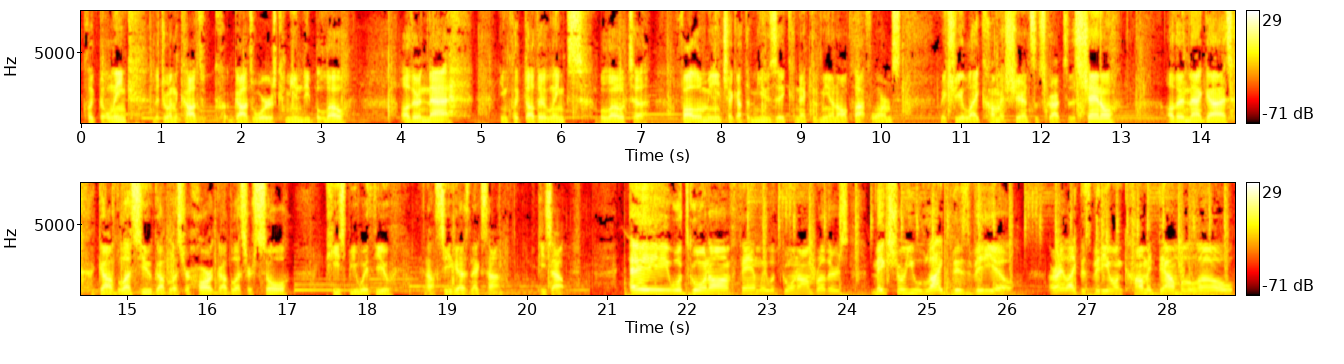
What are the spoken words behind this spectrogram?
Click the link to join the God's, God's Warriors community below. Other than that, you can click the other links below to follow me, check out the music, connect with me on all platforms. Make sure you like, comment, share, and subscribe to this channel. Other than that, guys, God bless you. God bless your heart. God bless your soul. Peace be with you. And I'll see you guys next time. Peace out. Hey, what's going on, family? What's going on, brothers? Make sure you like this video. All right, like this video and comment down below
